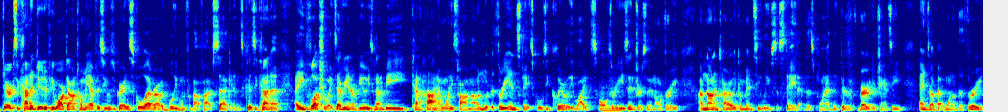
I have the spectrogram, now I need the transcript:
Derek's the kind of dude. If he walked out and told me FSU was the greatest school ever, I would believe him for about five seconds because he kind of uh, he fluctuates. Every interview, he's going to be kind of high on what he's talking about. And with the three in-state schools, he clearly likes all mm-hmm. three. He's interested in all three. I'm not entirely convinced he leaves the state at this point. I think there's a very good chance he ends up at one of the three.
